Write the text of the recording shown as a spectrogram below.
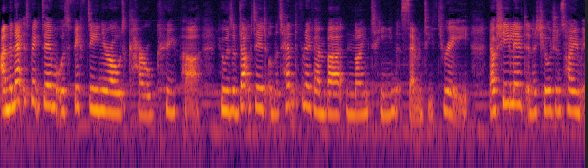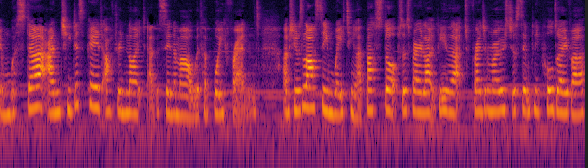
And the next victim was 15-year-old Carol Cooper, who was abducted on the 10th of November 1973. Now she lived in a children's home in Worcester and she disappeared after a night at the cinema with her boyfriend. Um, she was last seen waiting at bus stops, so it's very likely that Fred and Rose just simply pulled over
